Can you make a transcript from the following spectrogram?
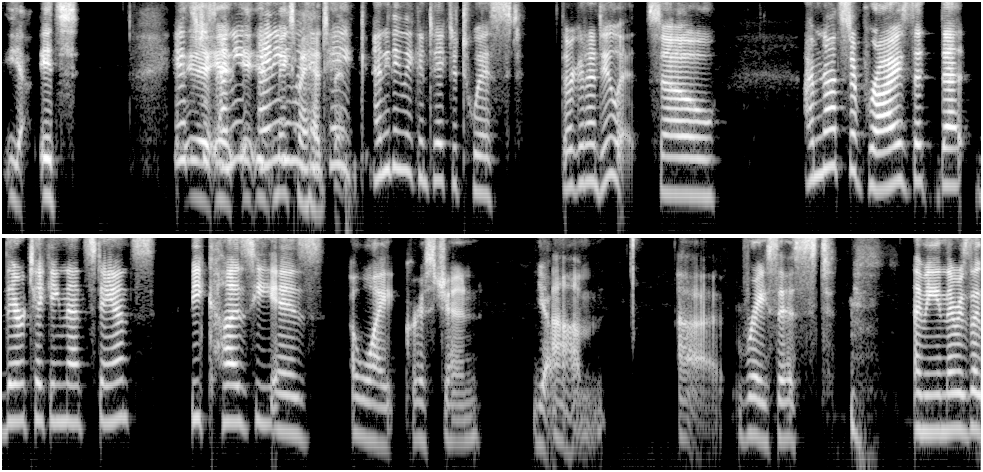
yeah it's It's it- just any it- it anything they my can head spin. take, anything they can take to twist, they're gonna do it. So I'm not surprised that that they're taking that stance because he is a white Christian, yeah um, uh, racist. I mean, there was a,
